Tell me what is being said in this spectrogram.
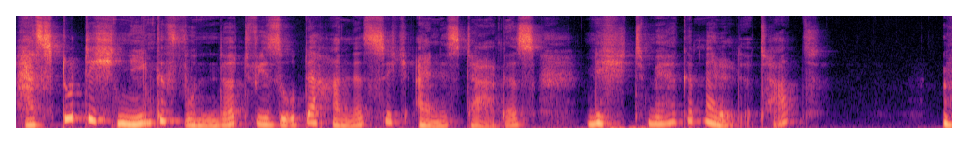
hast du dich nie gewundert, wieso der Hannes sich eines Tages nicht mehr gemeldet hat?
